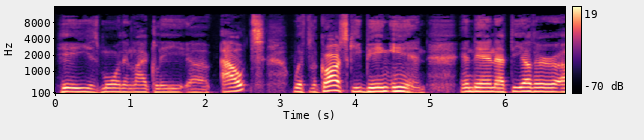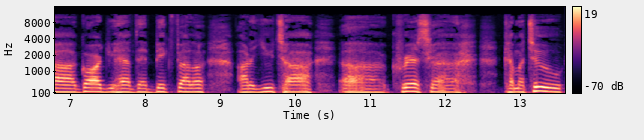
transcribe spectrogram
he is more than likely uh, out, with Legursky being in. And then at the other uh, guard, you have that big fella out of Utah, uh, Chris. Kemoeatu.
